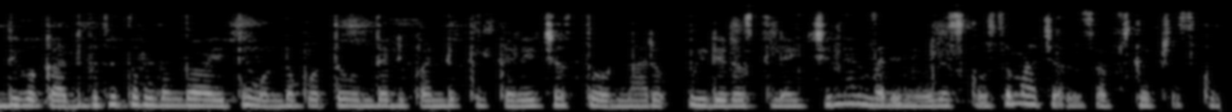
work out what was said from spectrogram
ఇది ఒక అద్భుత తరుణంగా అయితే ఉండబోతూ ఉందని పండితులు తెలియజేస్తూ ఉన్నారు. వీడియో లైక్ చేయండి. మరిన్ని వీడియోస్ కోసం మా ఛానల్ సబ్స్క్రైబ్ చేసుకోండి.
